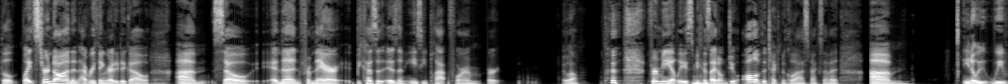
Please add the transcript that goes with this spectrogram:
the lights turned on and everything ready to go. Um, so, and then from there, because it is an easy platform or, well, for me at least, because I don't do all of the technical aspects of it. Um, you know, we, we,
